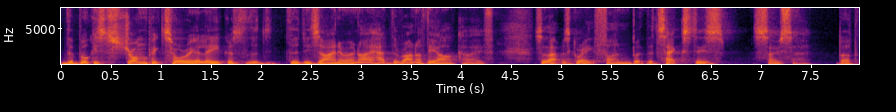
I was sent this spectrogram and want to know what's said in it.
The book is strong pictorially because the, the designer and I had the run of the archive. So that was great fun. But the text is so so. But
